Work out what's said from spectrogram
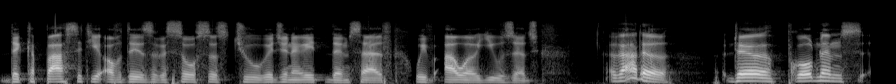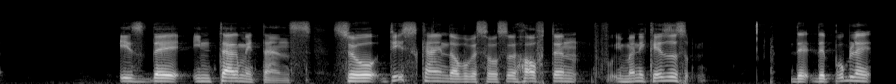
the capacity of these resources to regenerate themselves with our usage. Rather, the problems is the intermittence. So this kind of resources often, in many cases, the, the problem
